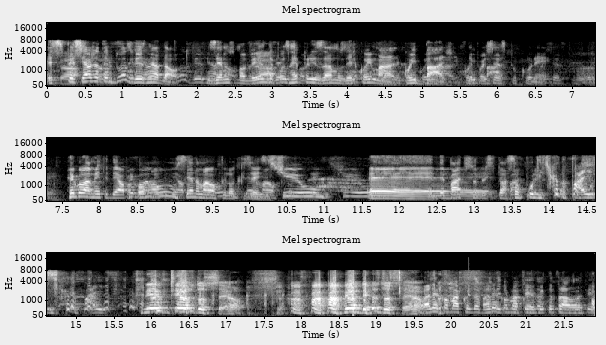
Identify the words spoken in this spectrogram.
Esse especial já teve duas vezes, né, Adalto? Fizemos uma vez, depois reprisamos ele com imagem, com imagem. Depois vocês procurem. Regulamento ideal para Fórmula 1, cena maior piloto que já existiu. É, debate sobre a situação política do país. Meu Deus do céu! Meu Deus do céu! Olha como a coisa muda de uma pergunta para outra.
